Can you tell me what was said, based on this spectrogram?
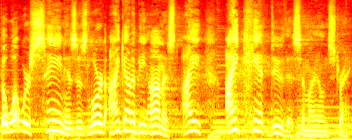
but what we're saying is, is Lord, I got to be honest. I, I can't do this in my own strength.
